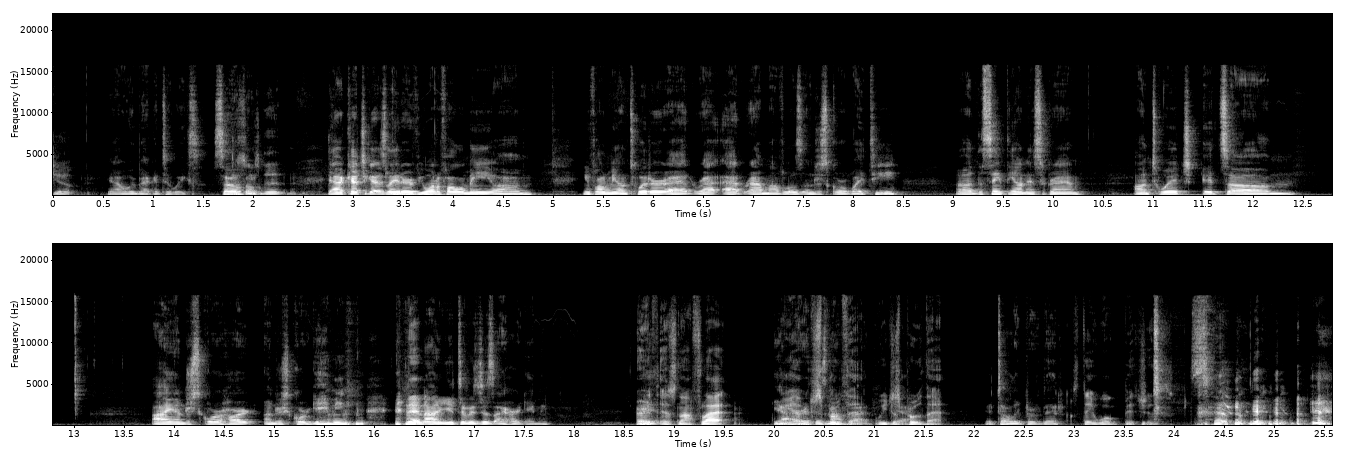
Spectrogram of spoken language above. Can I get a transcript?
yep. Yeah, we'll be back in two weeks. So That sounds good. yeah, I'll catch you guys later. If you want to follow me, um, you can follow me on Twitter at ra- at ramavlos underscore yt. Uh, the same thing on Instagram. On Twitch, it's um, I underscore heart underscore gaming, and then on YouTube, it's just I heart gaming. Earth is not flat. Yeah, we Earth just is not proved flat. that. We just Yeah. proved that. It totally proved it. Stay woke, bitches.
